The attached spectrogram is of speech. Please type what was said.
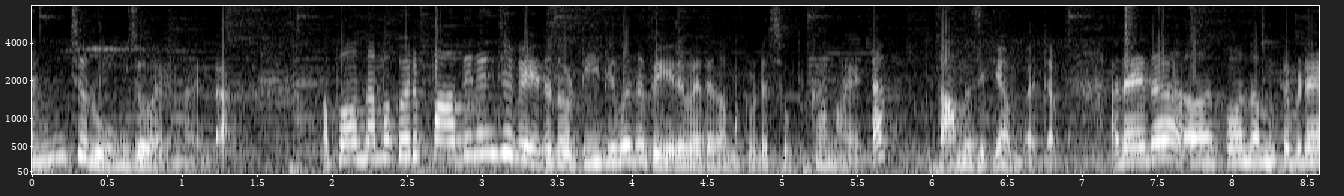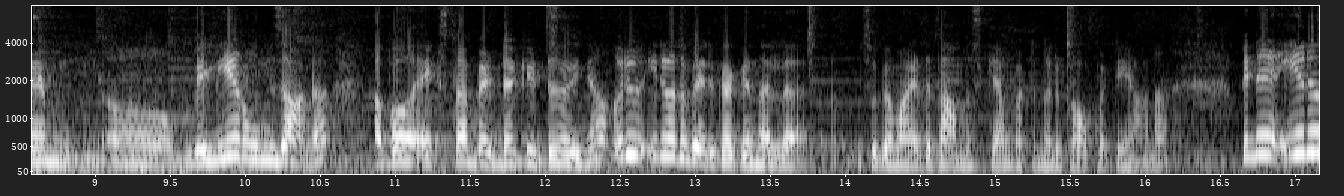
അഞ്ച് റൂംസ് വരുന്നുണ്ട്. അപ്പോൾ നമുക്കൊരു പതിനഞ്ച് പേര് തൊട്ട് ഇരുപത് പേര് വരെ നമുക്കിവിടെ സുഖമായിട്ട് താമസിക്കാൻ പറ്റും. അതായത് ഇപ്പോൾ നമുക്കിവിടെ വലിയ റൂംസാണ് അപ്പോൾ എക്സ്ട്രാ ബെഡൊക്കെ ഇട്ട് കഴിഞ്ഞാൽ ഒരു ഇരുപത് പേർക്കൊക്കെ നല്ല സുഖമായിട്ട് താമസിക്കാൻ പറ്റുന്ന ഒരു പ്രോപ്പർട്ടിയാണ്. പിന്നെ ഈ ഒരു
